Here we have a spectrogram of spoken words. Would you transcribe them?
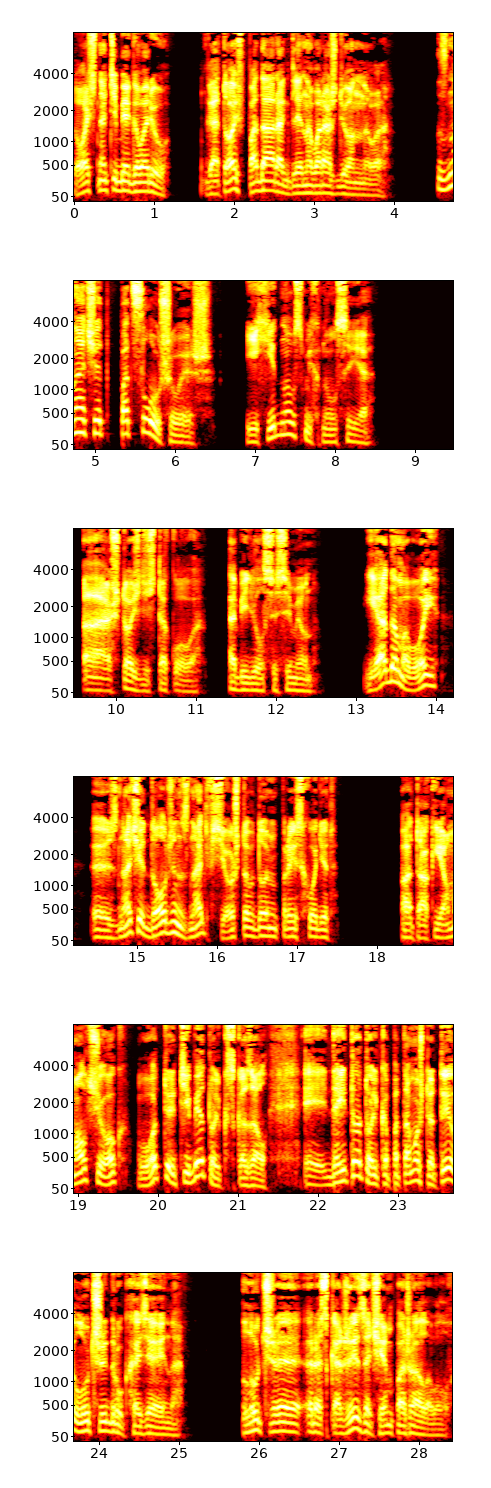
Точно тебе говорю. Готовь подарок для новорожденного. — Значит, подслушиваешь, — ехидно усмехнулся я. — А что здесь такого? — обиделся Семен. — Я домовой, Э, значит, должен знать все, что в доме происходит. А так я молчок. Вот тебе только сказал. Э, да и то только потому, что ты лучший друг хозяина. Лучше расскажи, зачем пожаловал.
